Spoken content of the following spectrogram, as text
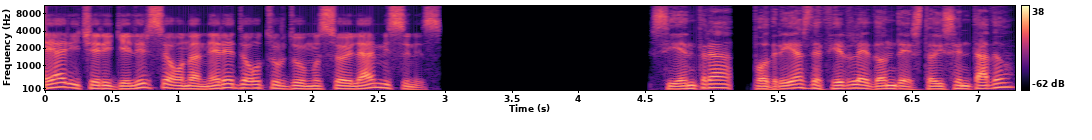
Eğer içeri gelirse ona nerede oturduğumu söyler misiniz? Si entra, ¿podrías decirle dónde estoy sentado?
